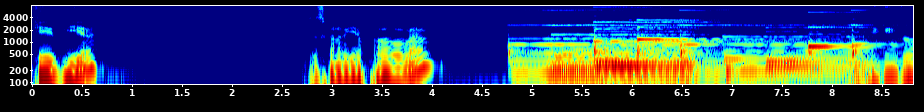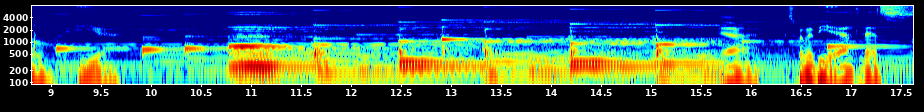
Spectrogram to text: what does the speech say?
Escape here. There's gonna be a power problem. You can go here. Yeah, it's gonna be endless.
